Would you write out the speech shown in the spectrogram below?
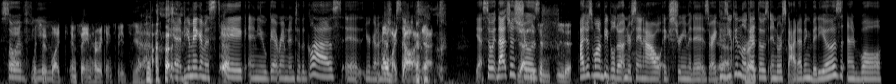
So uh, if which you is like insane hurricane speeds. yeah. yeah, if you make a mistake and you get rammed into the glass, it, you're gonna hurt Oh my yourself. God! Yeah, Yeah, so that just yeah. shows. You can eat it. I just want people to understand how extreme it is, right? Because Yeah, you can look right. at those indoor skydiving videos, and we'll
